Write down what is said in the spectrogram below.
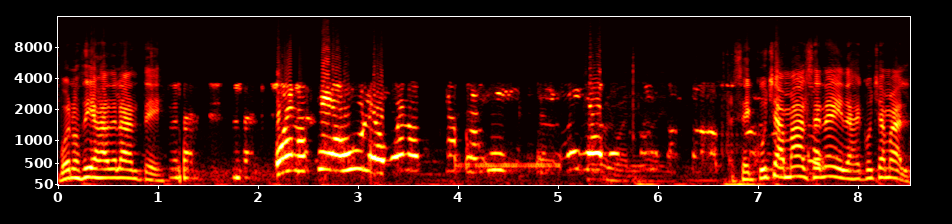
Buenos días, adelante. Buenos días, Julio. Buenos días. Se escucha mal, Ceneida, se escucha mal.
